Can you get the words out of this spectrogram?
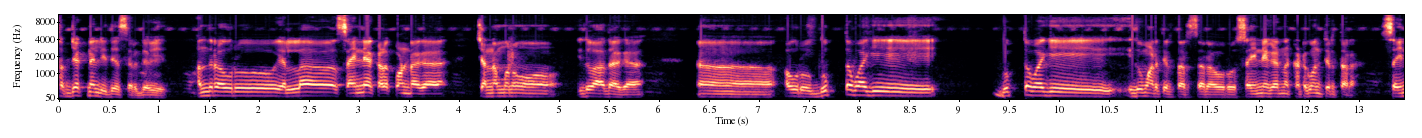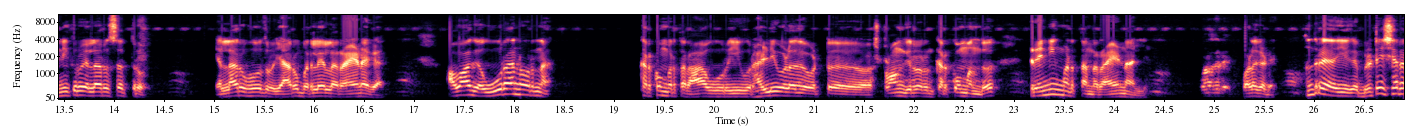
ಸಬ್ಜೆಕ್ಟ್ನಲ್ಲಿ ಇದೆ ಸರ್ ಗವಿ. ಅಂದ್ರೆ ಅವರು ಎಲ್ಲಾ ಸೈನ್ಯ ಕಳ್ಕೊಂಡಾಗ ಚೆನ್ನಮ್ಮನು ಇದು ಆದಾಗ ಅವರು ಗುಪ್ತವಾಗಿ ಗುಪ್ತವಾಗಿ ಇದು ಮಾಡ್ತಿರ್ತಾರ ಸರ್ ಅವರು ಸೈನ್ಯಗಳನ್ನ ಕಟ್ಕೊಂತಿರ್ತಾರ. ಸೈನಿಕರು ಎಲ್ಲಾರು ಸತ್ರು. ಎಲ್ಲಾರು ಹೋದ್ರು ಯಾರು ಬರ್ಲಿಲ್ಲ ರಾಯಣಗ ಅವಾಗ ಊರಾನವ್ರನ್ನ ಕರ್ಕೊಂಡ್ ಬರ್ತಾರ ಆ ಊರು ಈ ಊರು ಹಳ್ಳಿ ಒಳಗೆ ಒಟ್ಟು ಸ್ಟ್ರಾಂಗ್ ಇರೋರನ್ನ ಕರ್ಕೊಂಬಂದು ಟ್ರೈನಿಂಗ್ ಮಾಡ್ತಾನ ರಾಯಣ್ಣ ಅಲ್ಲಿ. ಒಳಗಡೆ. ಅಂದ್ರೆ ಈಗ ಬ್ರಿಟಿಷರ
